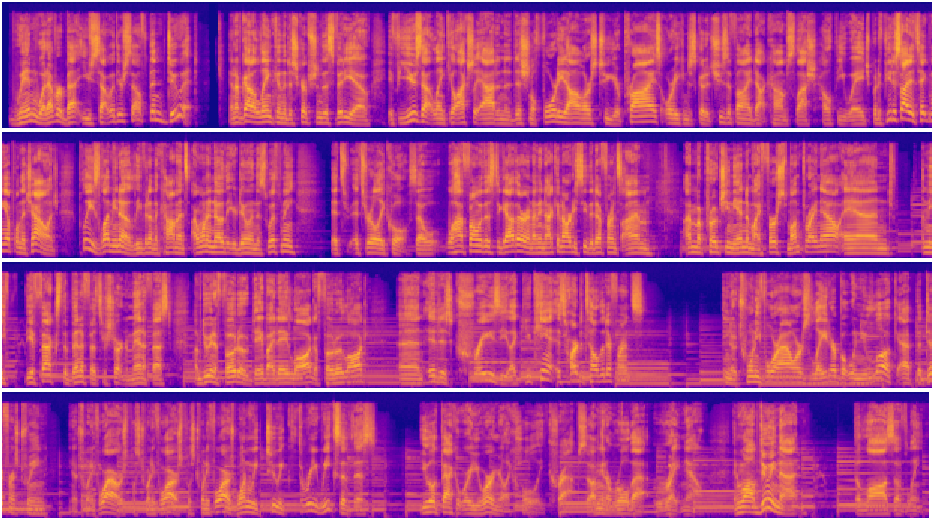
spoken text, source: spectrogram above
win whatever bet you set with yourself, then do it. And I've got a link in the description of this video. If you use that link, you'll actually add an additional $40 to your prize, or you can just go to choosefi.com slash healthy wage. But if you decide to take me up on the challenge, please let me know. Leave it in the comments. I want to know that you're doing this with me. It's it's really cool. So we'll have fun with this together. And I mean, I can already see the difference. I'm I'm approaching the end of my first month right now, and and the, the effects, the benefits are starting to manifest. I'm doing a photo day by day log, a photo log, and it is crazy. Like you can't, it's hard to tell the difference, you know, 24 hours later, but when you look at the difference between, you know, 24 hours plus 24 hours plus 24 hours, one week, two week, three weeks of this, you look back at where you were and you're like, holy crap. So I'm gonna roll that right now. And while I'm doing that, the laws of lean.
